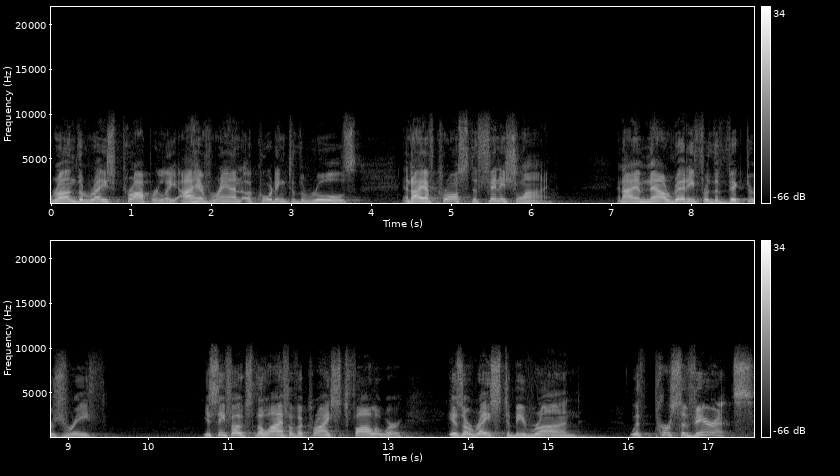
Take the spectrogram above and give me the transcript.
run the race properly. I have ran according to the rules, and I have crossed the finish line. And I am now ready for the victor's wreath. You see, folks, the life of a Christ follower is a race to be run with perseverance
